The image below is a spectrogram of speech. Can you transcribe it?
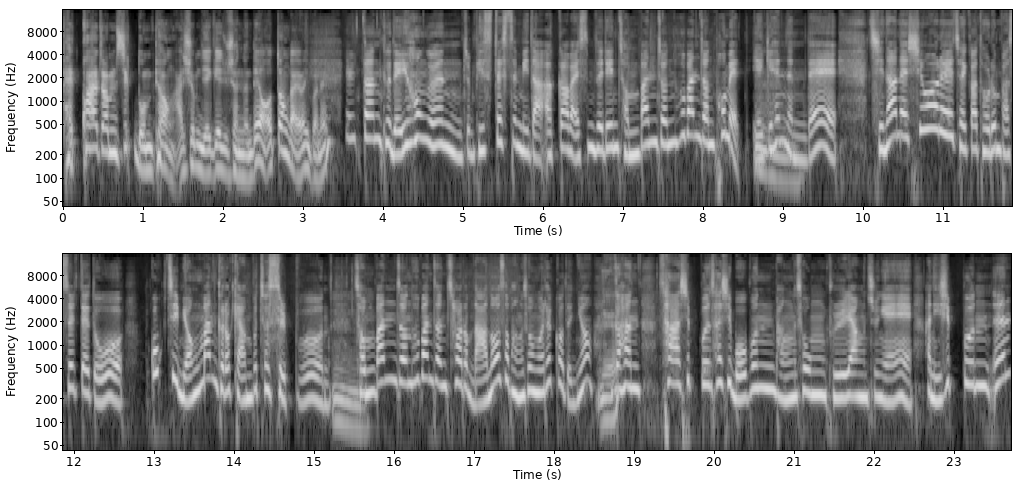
백화점식 논평 아쉬움 얘기해 주셨는데 어떤가요 이번에? 일단 그 내용은 좀 비슷했습니다. 아까 말씀드린 전반전, 후반전 포맷 얘기했는데 지난해 10월에 제가 더름 봤을 때도 꼭지 명만 그렇게 안 붙였을 뿐 음. 전반전, 후반전처럼 나눠서 방송을 했거든요. 예. 그러니까 한 40분, 45분 방송 분량 중에 한 20분은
